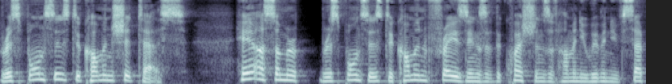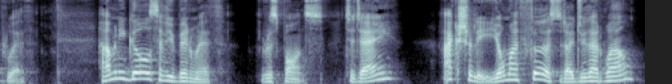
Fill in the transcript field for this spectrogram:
Responses to common shit tests. Here are some re- responses to common phrasings of the questions of how many women you've slept with. How many girls have you been with? Response. Today? Actually, you're my first. Did I do that well?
